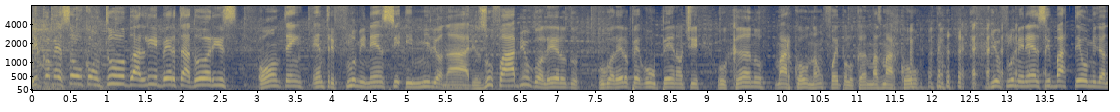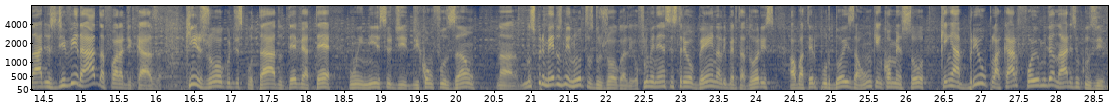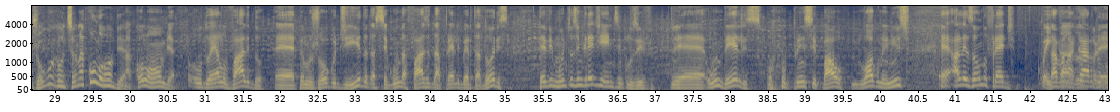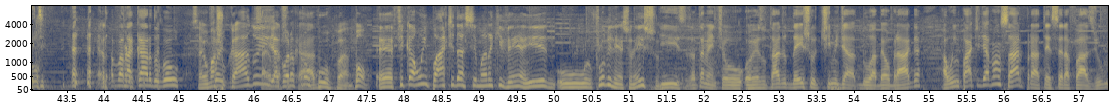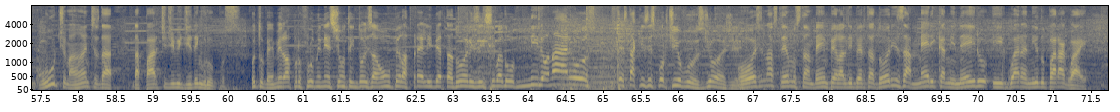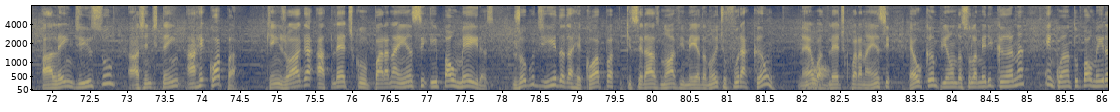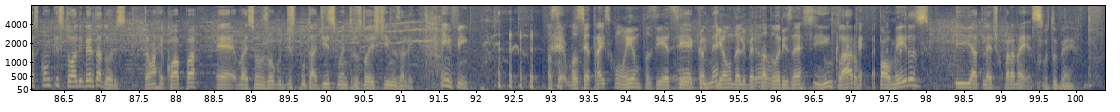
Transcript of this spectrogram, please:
E começou com tudo a Libertadores ontem entre Fluminense e Milionários. O Fábio, goleiro do O goleiro pegou o pênalti, o Cano marcou, não foi pelo Cano, mas marcou. e o Fluminense bateu o Milionários de virada fora de casa. Que jogo disputado, teve até um início de, de confusão na- nos primeiros minutos do jogo ali. O Fluminense estreou bem na Libertadores ao bater por 2 a 1 Quem começou, quem abriu o placar foi o Milionários, inclusive. O jogo aconteceu na Colômbia. Na Colômbia. O duelo válido é, pelo jogo de ida da segunda fase da pré-Libertadores teve muitos ingredientes, inclusive. É, um deles, o principal, logo no início, é a lesão do Fred. Coitado Tava na do cara do, Fred. gol. Tava na cara do gol. Saiu Foi- machucado e Saiu agora machucado. preocupa. Bom, é, fica um empate da semana que vem aí, o Fluminense, não é isso? Isso, exatamente. O, o resultado deixa o time de do Abel Braga ao empate de avançar para a terceira fase, o- última antes da, da parte dividida em grupos. Muito bem, melhor pro Fluminense ontem 2 a 1 pela pré-Libertadores em cima do Milionários. Destaques esportivos de hoje. Hoje nós temos também pela Libertadores América Mineiro e Guarani do Paraguai. Além disso, a gente tem a Recopa. Quem joga? Atlético Paranaense e Palmeiras. Jogo de ida da Recopa, que será às nove e meia da noite. O Furacão, né? O. Atlético Paranaense é o campeão da Sul-Americana, enquanto o Palmeiras conquistou a Libertadores. Então a Recopa é, vai ser um jogo disputadíssimo entre os dois times ali. Enfim, Você, você traz com ênfase esse é que, campeão né, da Libertadores, eu- né? Sim, claro. Palmeiras e Atlético Paranaense. Muito bem.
